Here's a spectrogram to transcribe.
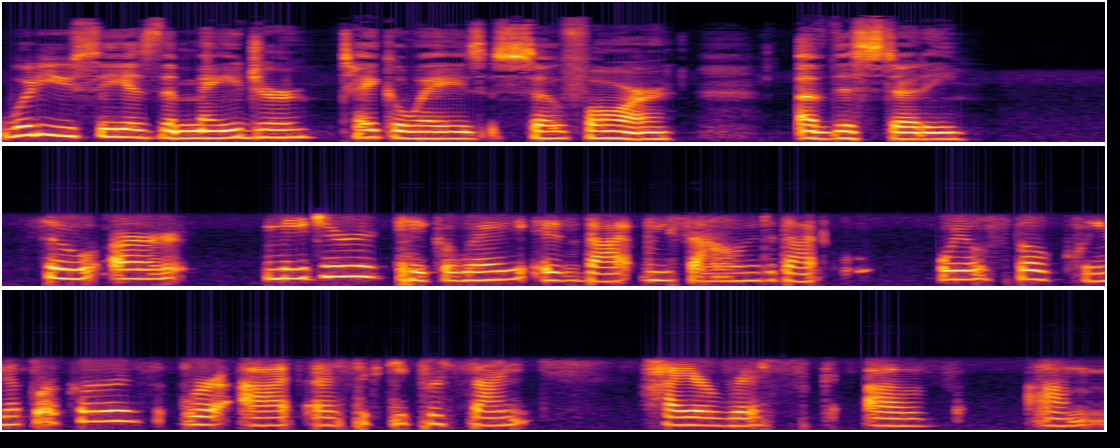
what do you see as the major takeaways so far of this study? So, our major takeaway is that we found that oil spill cleanup workers were at a 60% higher risk of. Um,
